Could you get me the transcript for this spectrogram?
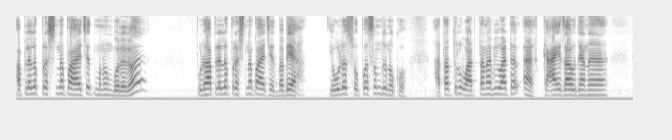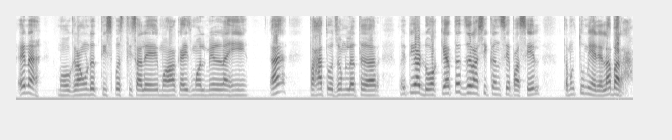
आपल्याला प्रश्न पाहायचेत म्हणून बोलेलो पुढं आपल्याला प्रश्न पाहायचेत. बाब्या. एवढं सोपं समजू नको. आता तुला वाटताना बी वाटल आ, काय जाऊ द्या ना आहे ना? मग ग्राउंड तीस पस्तीस आले मग काहीच मॉल मिळ नाही. आ? पाहतो जमलं तर. म्हणजे तुझ्या डोक्यातच जर अशी कन्सेप्ट असेल तर मग तू मेलेला बरा.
